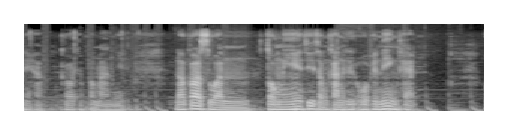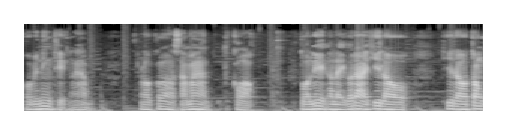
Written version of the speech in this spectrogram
นี่ครับ ก็จะประมาณนี้ แล้วก็ส่วนตรงนี้ที่สำคัญคือ opening tag opening text นะครับ เราก็สามารถกรอกตัวเลขอะไรก็ได้ที่เราที่เราต้อง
